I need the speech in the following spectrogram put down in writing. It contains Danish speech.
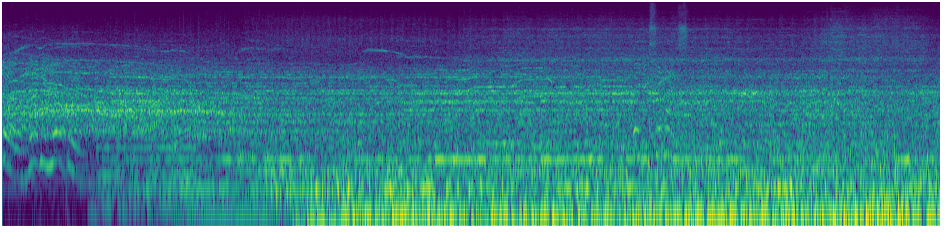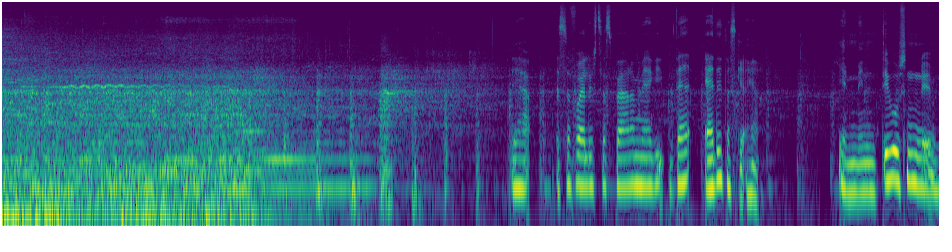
Så får jeg lyst til at spørge dig, Maggie, hvad er det, der sker her? Jamen, det er jo sådan... Øh...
